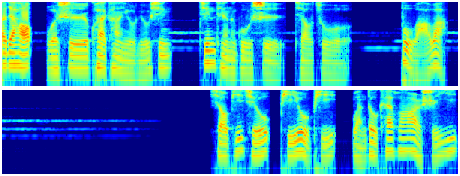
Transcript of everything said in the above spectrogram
大家好，我是快看有流星。今天的故事叫做《布娃娃》。小皮球皮又皮，豌豆开花二十一，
